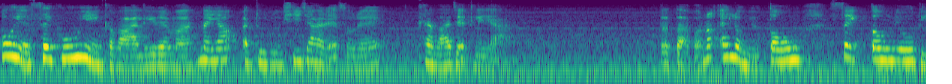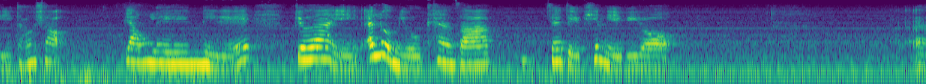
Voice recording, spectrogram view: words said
ကိုယ့်ရဲ့စိတ်ကူးရင်ကဘာလေးထဲမှာနှစ်ယောက်အတူတူရှိကြတယ်ဆိုတော့ခံစားချက်ကလေးอ่ะတတ်တတ်ပေါ့နော်အဲ့လိုမျိုးသုံးစိတ်သုံးမျိုးဒီတောက်လျှောက်ပြောင်းလဲနေတယ်ပြောရရင်အဲ့လိုမျိုးခံစားချက်တွေဖြစ်နေပြီးတော့အဲ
